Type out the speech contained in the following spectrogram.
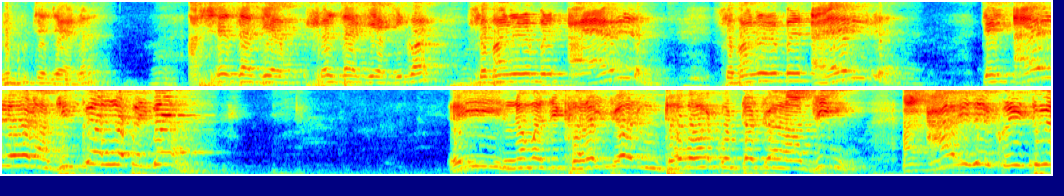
রুকুতে যায় না? আর শেষদা দিয়ে শেষদা দিয়ে কি কয়? সোভানুরবেল আয়াল সোভানুরবেল আয়াল এই আয়াল আর আজিমকে আল্লাহ পাইবা। এই নামাজি খারাইছো আর উঠা বহা করতেছো আর আজিম আর আইলে কই তুমি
